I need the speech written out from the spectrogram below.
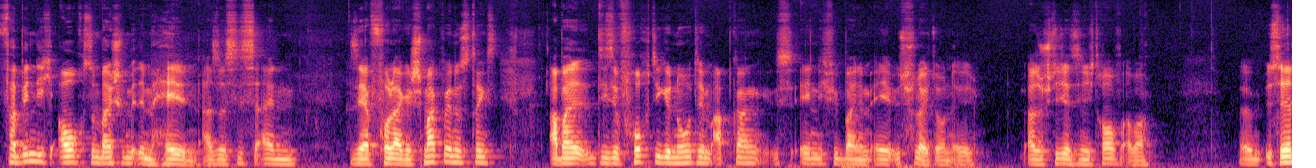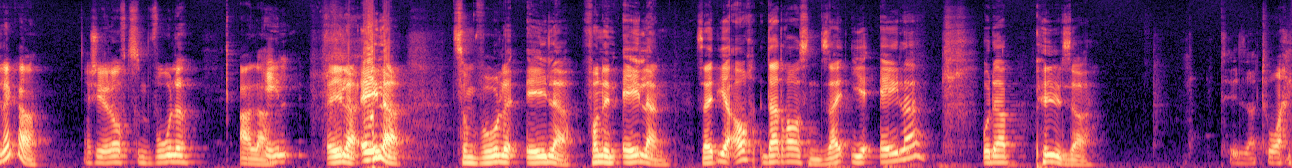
verbinde ich auch zum Beispiel mit einem hellen. Also es ist ein sehr voller Geschmack, wenn du es trinkst. Aber diese fruchtige Note im Abgang ist ähnlich wie bei einem Ale. Ist vielleicht auch ein Ale. Also steht jetzt hier nicht drauf, aber ähm, ist sehr lecker. Er steht drauf zum Wohle. Ale. Ailer, Ailer. Zum Wohle Ailer. Von den Ailern. Seid ihr auch da draußen? Seid ihr Ailer oder Pilser? Pilsatoren.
